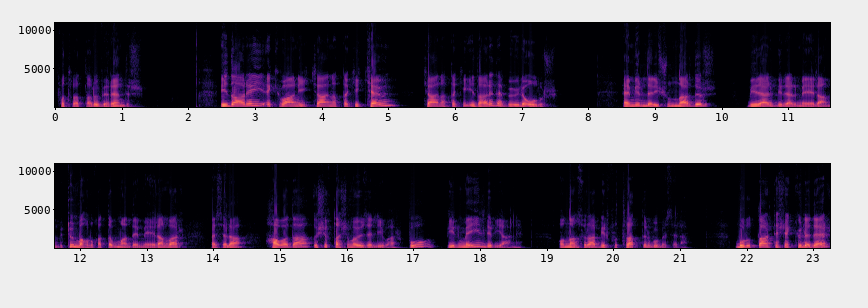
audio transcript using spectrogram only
fıtratları verendir. İdare-i ekvani, kainattaki kevn, kainattaki idare de böyle olur. Emirleri şunlardır. Birer birer meyelan. Bütün mahlukatta bu madde meyelan var. Mesela havada ışık taşıma özelliği var. Bu bir meyildir yani. Ondan sonra bir fıtrattır bu mesela. Bulutlar teşekkül eder.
